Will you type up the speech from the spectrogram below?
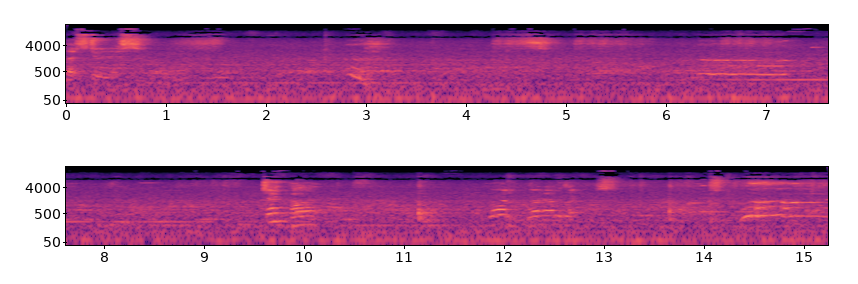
Let's do this. Jackpot! Run, run out of there. Run!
